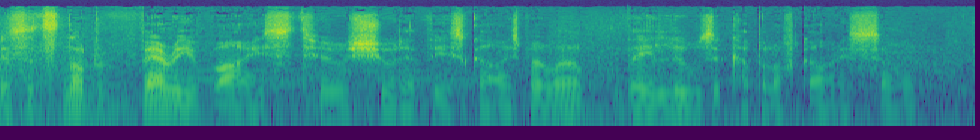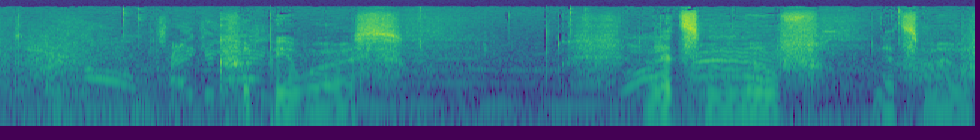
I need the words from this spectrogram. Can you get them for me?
Yes, it's not very wise to shoot at these guys, but well, they lose a couple of guys, so could be worse. Let's move. Let's move.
